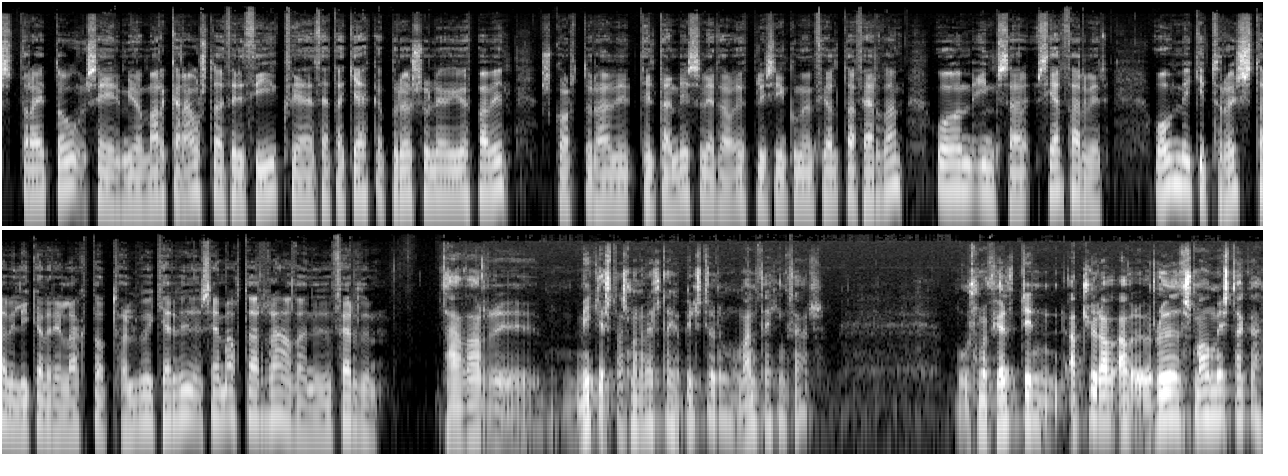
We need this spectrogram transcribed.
Strætó, segir mjög margar ástæði fyrir því hver þetta gekk brösulega í upphafi. Skortur hafi til dæmis verið á upplýsingum um fjöldaferða og um ýmsar sérþarfir. Of mikið tröst hafi líka verið lagt á tölvukerfið sem átt að raða niður ferðum. Það var uh, mikil stafsmannavelta hjá bílstjórum og mannþekking þar og svona fjöldin allur af, af röð smá mistaka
